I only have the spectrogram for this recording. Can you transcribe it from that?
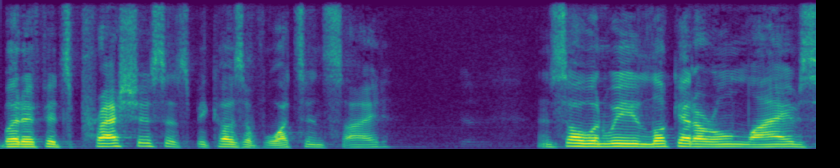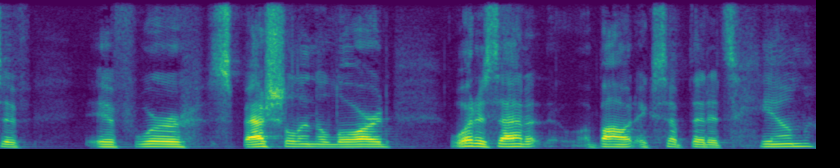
But if it's precious, it's because of what's inside. And so when we look at our own lives, if, if we're special in the Lord, what is that about except that it's Him?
